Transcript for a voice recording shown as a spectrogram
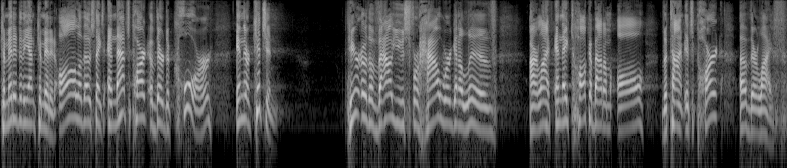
committed to the uncommitted, all of those things. And that's part of their decor in their kitchen. Here are the values for how we're going to live our life. And they talk about them all the time. It's part of their life.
